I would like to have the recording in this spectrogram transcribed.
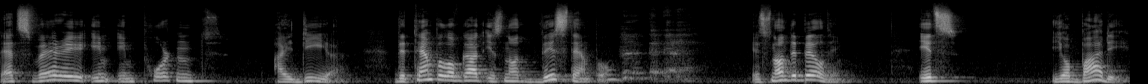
That's very Im- important idea. The temple of God is not this temple. It's not the building. It's your body.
